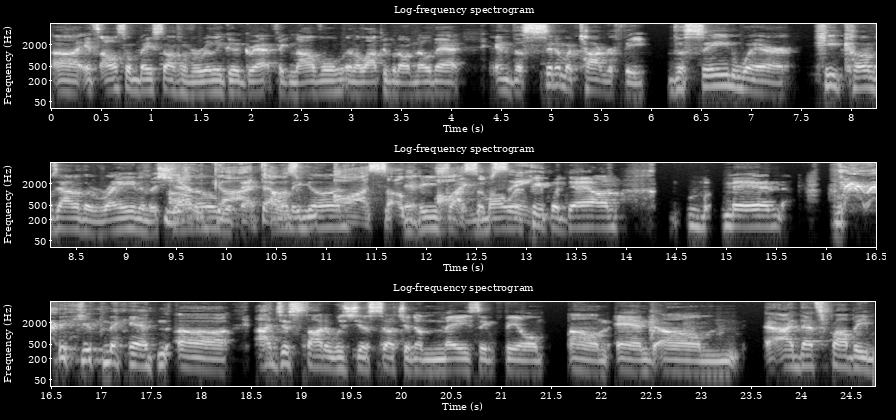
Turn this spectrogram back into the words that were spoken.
Uh, it's also based off of a really good graphic novel, and a lot of people don't know that. And the cinematography, the scene where he comes out of the rain and the shadow oh with God, that that, Tommy was gun, awesome. and he's awesome like mowing scene. people down. Man, man, uh, I just thought it was just such an amazing film. Um, and um, I, that's probably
